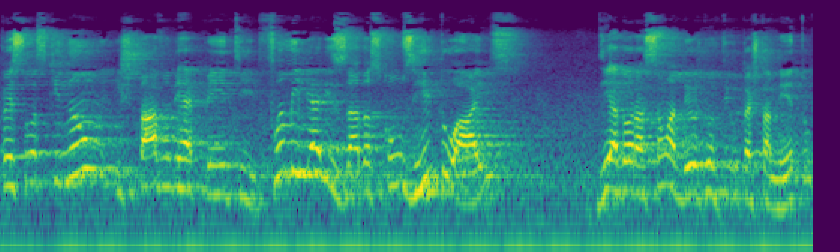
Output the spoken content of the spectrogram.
pessoas que não estavam de repente familiarizadas com os rituais de adoração a Deus do Antigo Testamento.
